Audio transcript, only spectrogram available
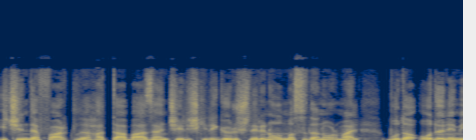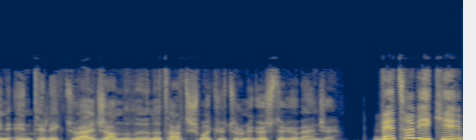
İçinde farklı hatta bazen çelişkili görüşlerin olması da normal. Bu da o dönemin entelektüel canlılığını tartışma kültürünü gösteriyor bence. Ve tabii ki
